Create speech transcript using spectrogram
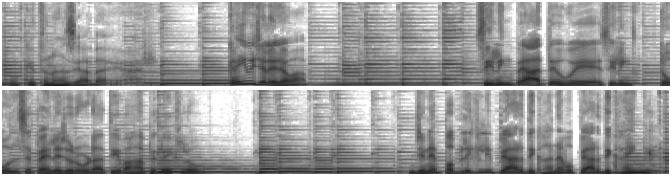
वो कितना ज़्यादा है यार। कहीं भी चले जाओ आप। सीलिंग पे आते हुए सीलिंग टोल से पहले जो रोड आती है, वहाँ पे देख लो। जिन्हें पब्लिकली प्यार दिखाना है, वो प्यार दिखाएँगे।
